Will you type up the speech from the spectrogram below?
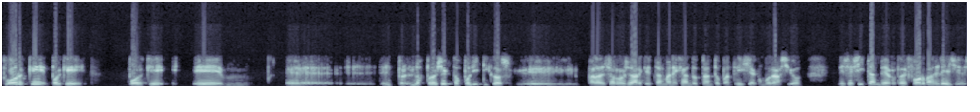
Porque, ¿Por qué? Porque eh, los proyectos políticos eh, para desarrollar que están manejando tanto Patricia como Horacio necesitan de reformas de leyes,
